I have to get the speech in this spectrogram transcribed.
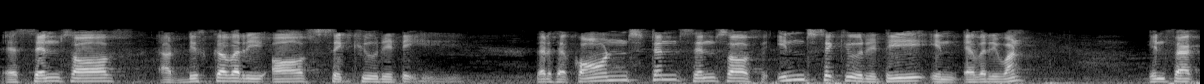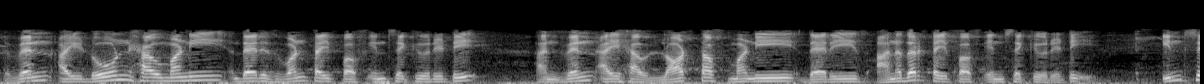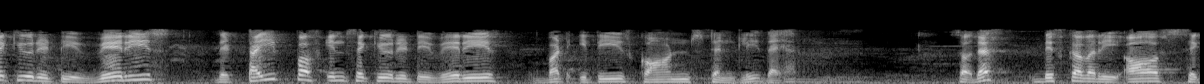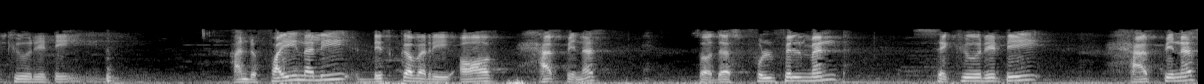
a sense of a discovery of security. There is a constant sense of insecurity in everyone. In fact, when I don't have money, there is one type of insecurity. And when I have a lot of money, there is another type of insecurity. Insecurity varies the type of insecurity varies, but it is constantly there. So, thus, discovery of security. And finally, discovery of happiness. So, thus, fulfillment, security, happiness,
